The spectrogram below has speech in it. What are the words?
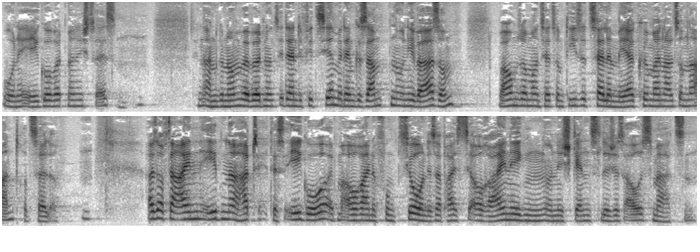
Ohne Ego wird man nicht zu essen. Denn angenommen, wir würden uns identifizieren mit dem gesamten Universum, warum soll man uns jetzt um diese Zelle mehr kümmern als um eine andere Zelle? Also auf der einen Ebene hat das Ego eben auch eine Funktion, deshalb heißt sie auch reinigen und nicht gänzliches Ausmerzen.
